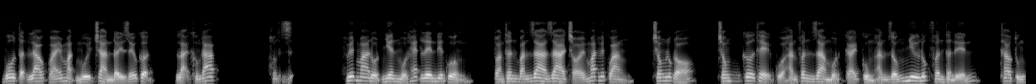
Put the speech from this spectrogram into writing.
Vô tận lao quái mặt mũi tràn đầy dễu cận, lại không đáp. Huyết ma đột nhiên một hét lên điên cuồng, toàn thân bắn ra ra chói mắt huyết quang, trong lúc đó, trong cơ thể của hắn phân ra một cái cùng hắn giống như lúc phân thân đến, thao túng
